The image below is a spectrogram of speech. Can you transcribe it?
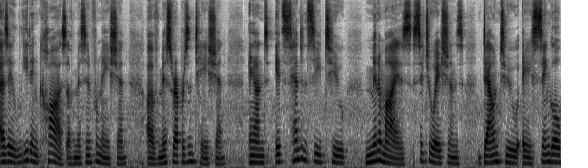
as a leading cause of misinformation, of misrepresentation, and its tendency to minimize situations down to a single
